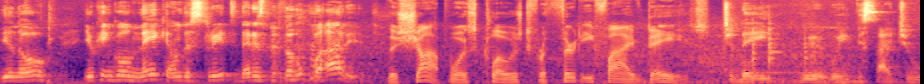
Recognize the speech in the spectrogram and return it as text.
you know, you can go naked on the street, there is nobody. The shop was closed for 35 days, Today, we, we decide to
